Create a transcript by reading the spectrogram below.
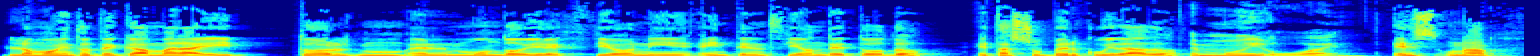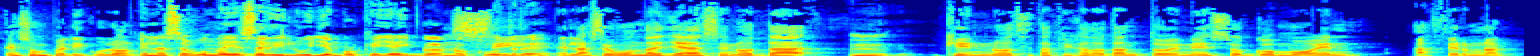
Los movimientos de cámara y todo el, el mundo, dirección y- e intención de todo. Está súper cuidado. Es muy guay. Es, una, es un peliculón. En la segunda ya se diluye porque ya hay planos Sí, cutres. en la segunda ya se nota Mm, que no se está fijando tanto en eso como en hacer una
